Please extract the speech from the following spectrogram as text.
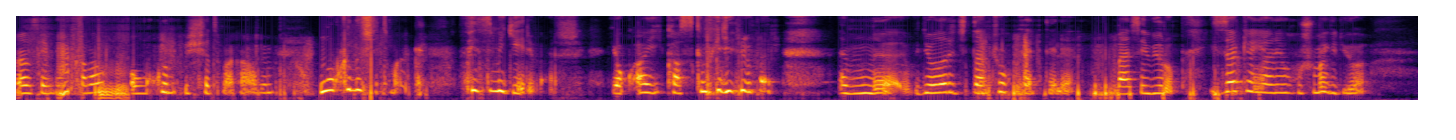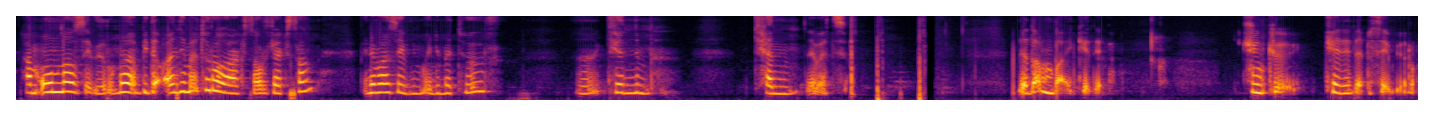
En sevdiğim kanal Orkun Işıtmak abim. Orkun Işıtmak. Fizimi geri ver. Yok ay kaskımı geri ver. E, videoları cidden çok kaliteli. Ben seviyorum. İzlerken yani hoşuma gidiyor. Hem ondan seviyorum. Ha, bir de animatör olarak soracaksan benim en sevdiğim animatör e, kendim. Kendim evet. Neden Bay Kedi? Çünkü kedileri seviyorum.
